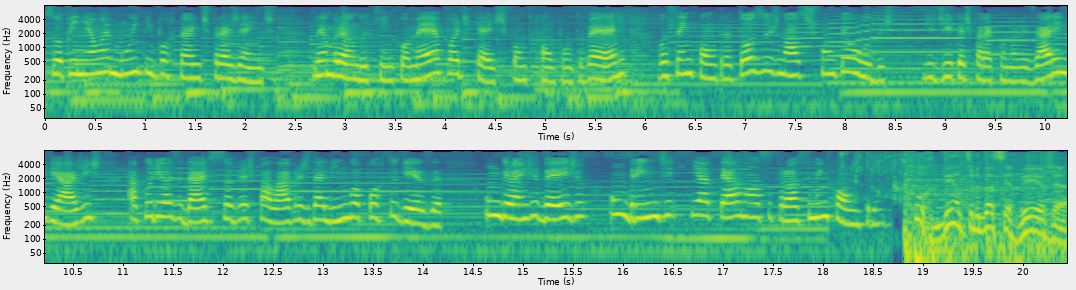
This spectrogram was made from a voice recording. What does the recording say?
Sua opinião é muito importante para a gente. Lembrando que em comeapodcast.com.br você encontra todos os nossos conteúdos, de dicas para economizar em viagens a curiosidades sobre as palavras da língua portuguesa. Um grande beijo, um brinde e até o nosso próximo encontro. Por dentro da cerveja,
